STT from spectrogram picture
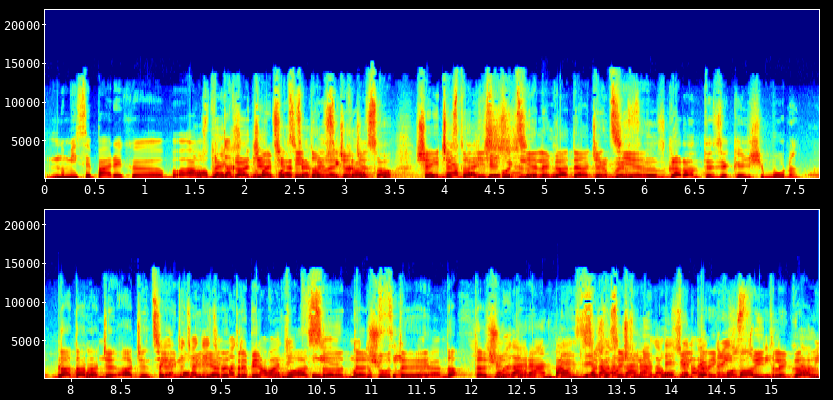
nu mi se pare că au avut așa... Că mai puțin, domnule Georgescu. Și aici este o discuție legată de agenție. Trebuie să-ți garanteze că e și bună. Da, dar agenția păi imobiliară trebuie cumva să te ajute, da, te ajute. să găsești un imobil care e construit legal,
